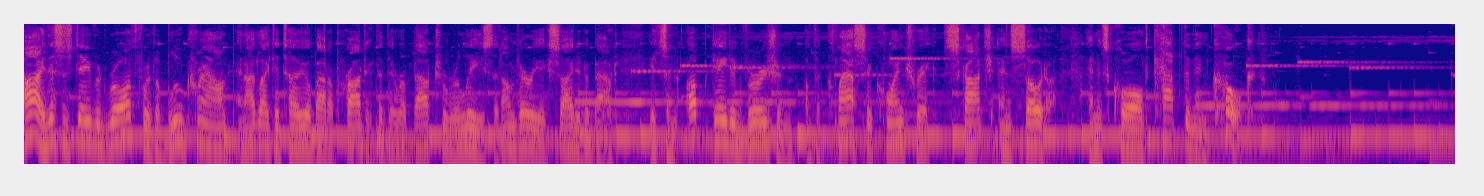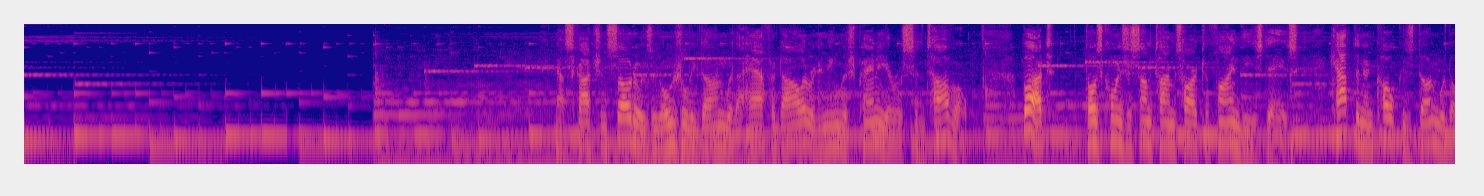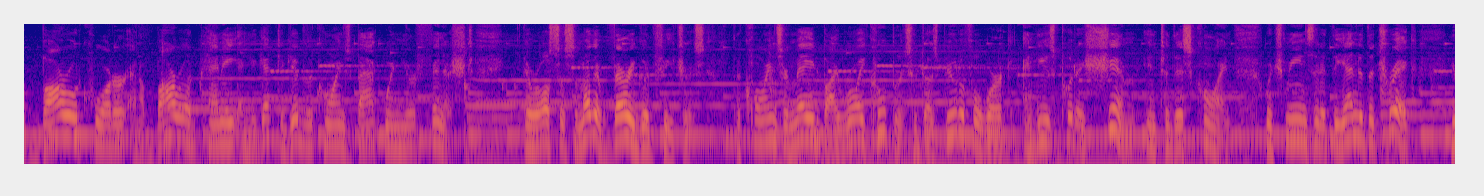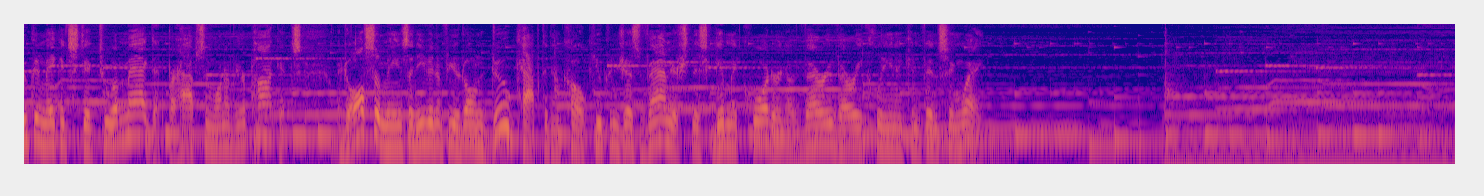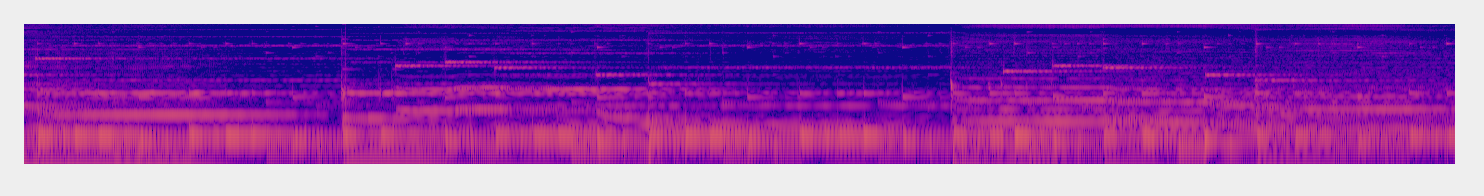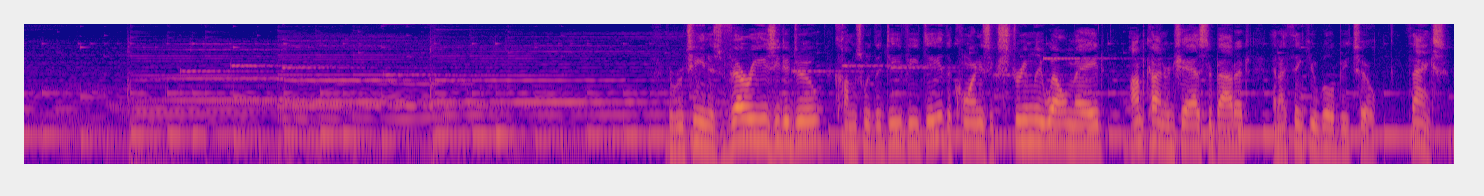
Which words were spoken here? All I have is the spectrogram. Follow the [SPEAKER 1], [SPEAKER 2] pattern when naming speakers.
[SPEAKER 1] Hi, this is David Roth for the Blue Crown, and I'd like to tell you about a product that they're about to release that I'm very excited about. It's an updated version of the classic coin trick Scotch and Soda, and it's called Captain and Coke. Now, Scotch and Soda is usually done with a half a dollar and an English penny or a centavo, but those coins are sometimes hard to find these days. Captain and Coke is done with a borrowed quarter and a borrowed penny, and you get to give the coins back when you're finished. There are also some other very good features. The coins are made by Roy Kueppers, who does beautiful work, and he has put a shim into this coin, which means that at the end of the trick, you can make it stick to a magnet, perhaps in one of your pockets. It also means that even if you don't do Captain and Coke, you can just vanish this gimmick quarter in a very, very clean and convincing way. The routine is very easy to do, comes with the DVD. The coin is extremely well made. I'm kind of jazzed about it, and I think you will be too. Thanks.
